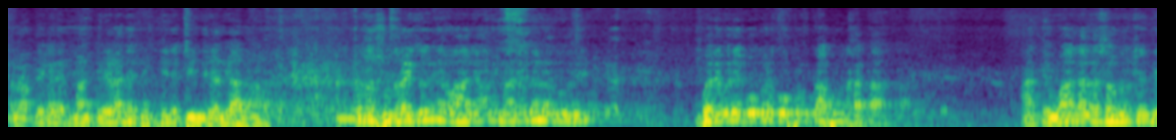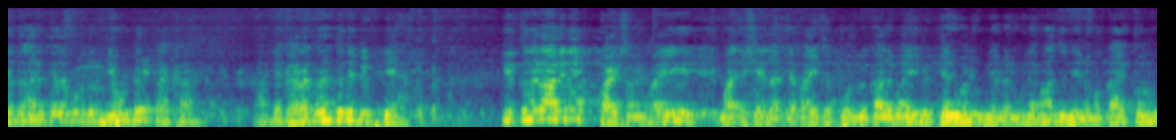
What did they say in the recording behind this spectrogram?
पण आपल्या एखाद्या मंत्र्याला त्या बिबट्याच्या पिंजऱ्यात घाला. तसं सुधारायचं नाही. हो, अरे आम्ही मारायला लागलो रे. बरे बरे बोकड कोपून कापून खाता आणि ते वाघाला संरक्षण देता आणि त्याला कुठं नेऊन तरी टाका. आमच्या घरापर्यंत ते बिबट्या. कीर्तनाला आले नाही. काय सांगू बाई? माझ्या शेजारच्या बाईचं पोरग काल बाई बिबट्याने वडून नेलं उद्या माझं नेलं मग काय करू?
